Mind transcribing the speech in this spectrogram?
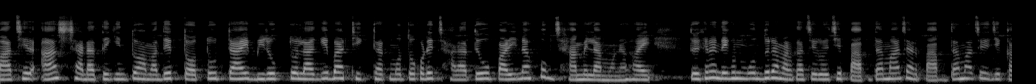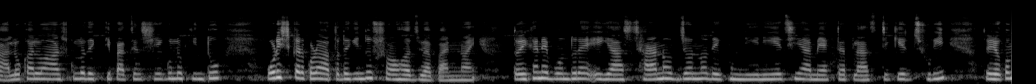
মাছের আঁশ ছাড়াতে কিন্তু আমাদের ততটাই বিরক্ত লাগে বা ঠিকঠাক মতো করে ছাড়াতেও পারি না, খুব ঝামেলা মনে হয়। এখানে দেখুন বন্ধুরা আমার কাছে রয়েছে পাবদা মাছ, আর পাবদা মাছের যে কালো কালো আঁশগুলো দেখতে পাচ্ছেন সেগুলো কিন্তু পরিষ্কার করা অতটা কিন্তু সহজ ব্যাপার নয়। তো এখানে বন্ধুরা এই আঁশ ছাড়ানোর জন্য দেখুন নিয়ে নিয়েছি আমি একটা প্লাস্টিকের ঝুড়ি। তো এরকম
